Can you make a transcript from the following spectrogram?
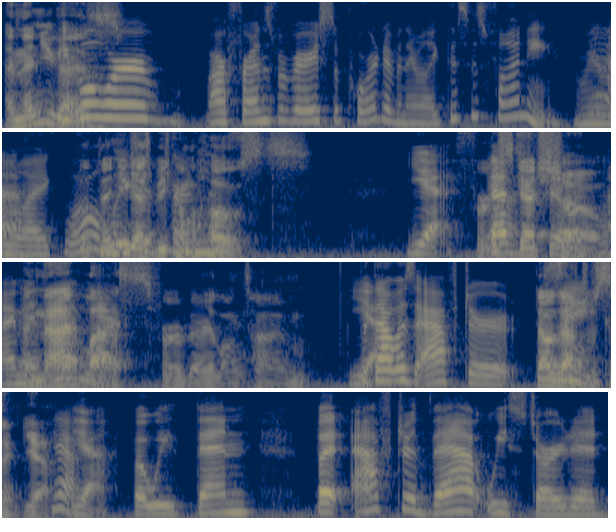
And then you guys. people were our friends were very supportive and they were like this is funny and we Yeah. were like well but then we you guys become hosts Yes. for a sketch true. show, I missed and that, part. lasts for a very long time. Yeah. but that was after That was after Sync. sync. Yeah. yeah yeah. But we then, but after that, we started,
